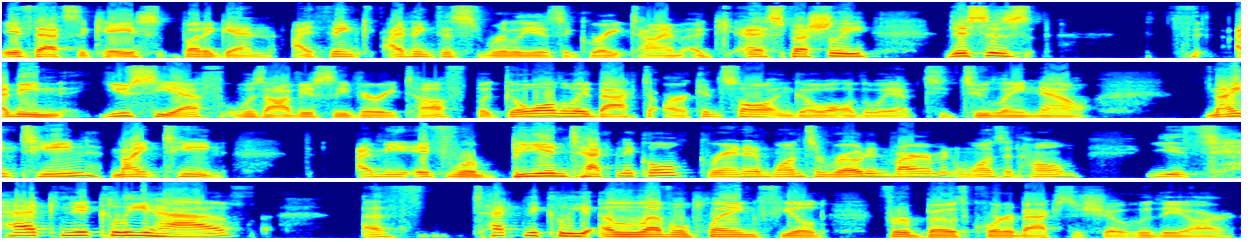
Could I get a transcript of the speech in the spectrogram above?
if that's the case, but again, I think I think this really is a great time especially this is I mean, UCF was obviously very tough, but go all the way back to Arkansas and go all the way up to Tulane now. 19, 19. I mean, if we're being technical, granted, one's a road environment, one's at home, you technically have a technically a level playing field for both quarterbacks to show who they are.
